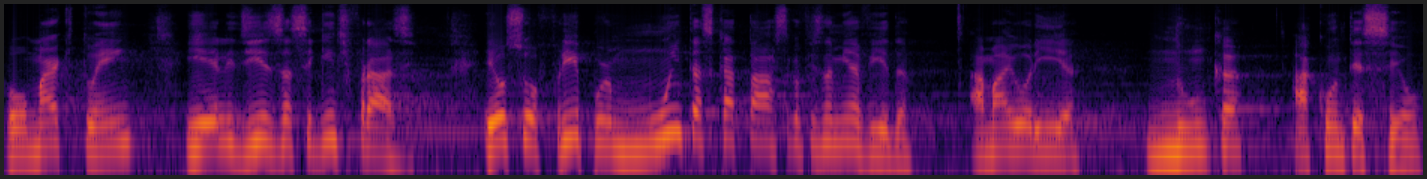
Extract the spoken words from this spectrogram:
o Mark Twain, e ele diz a seguinte frase: Eu sofri por muitas catástrofes na minha vida, a maioria nunca aconteceu.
